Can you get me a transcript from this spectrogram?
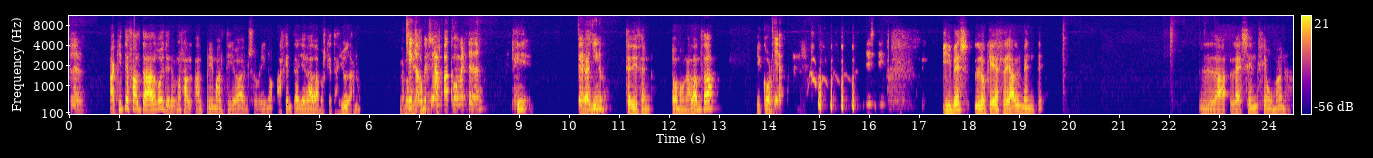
Claro. Aquí te falta algo y tenemos al, primo, al tío, al sobrino, a gente allegada, pues que te ayuda, ¿no? sí, que aunque sea para comer te dan. Sí. Pero, allí no. Te dicen, toma una lanza y corre. Y ves lo que es realmente la esencia humana.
